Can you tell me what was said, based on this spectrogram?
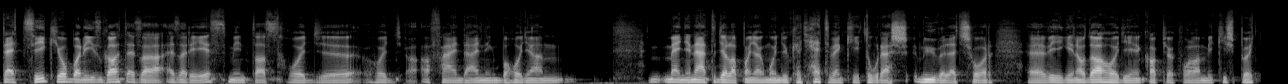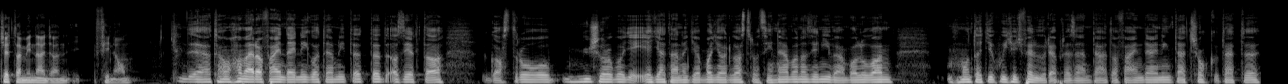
tetszik, jobban izgat ez a, ez a rész, mint az, hogy, hogy a fine diningba hogyan menjen át egy alapanyag mondjuk egy 72 órás műveletsor végén oda, hogy én kapjak valami kis pöttyöt, ami nagyon finom. De hát ha, ha már a fine diningot említetted, azért a gasztro műsorokban, vagy egyáltalán egy a magyar gasztro színában azért nyilvánvalóan mondhatjuk úgy, hogy felülreprezentált a fine dining, tehát sok, tehát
